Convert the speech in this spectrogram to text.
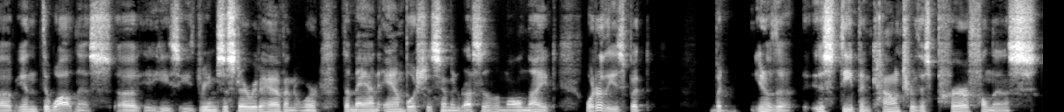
uh, in the wildness. Uh, he dreams a stairway to heaven, or the man ambushes him and wrestles him all night. What are these? But, but you know, the this deep encounter, this prayerfulness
